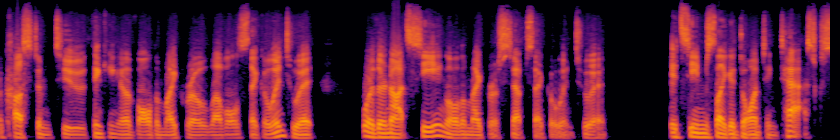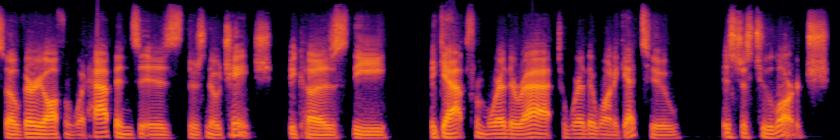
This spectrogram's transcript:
accustomed to thinking of all the micro levels that go into it, or they're not seeing all the micro steps that go into it, it seems like a daunting task. So very often what happens is there's no change because the the gap from where they're at to where they want to get to is just too large.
